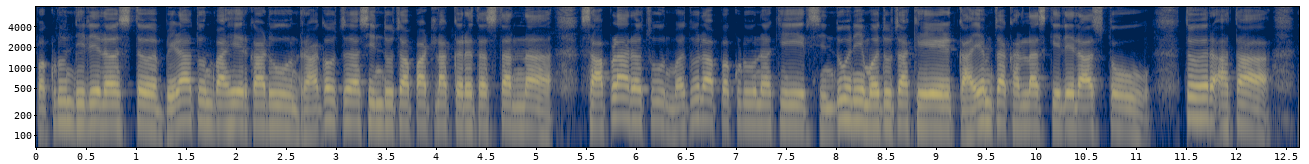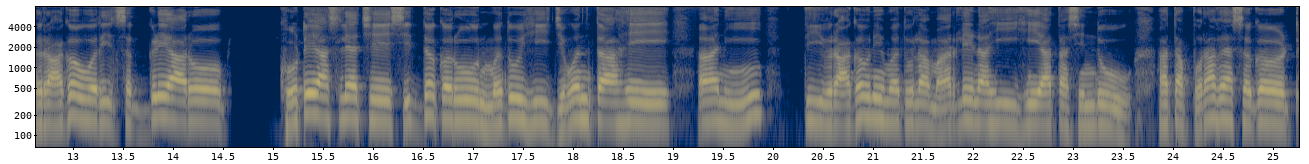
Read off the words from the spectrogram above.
पकडून दिलेलं असतं. बिळातून बाहेर काढून राघवचा सिंधूचा पाठलाग करत असताना सापळा रचून मधूला पकडून अखेर सिंधूने मधूचा खेळ कायमचा खल्लास केलेला असतो. तर आता आता राघववरील सगळे आरोप खोटे असल्याचे सिद्ध करून मधू ही जिवंत आहे आणि ती राघवने मधूला मारले नाही हे आता सिंधू. आता पुराव्यासगट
